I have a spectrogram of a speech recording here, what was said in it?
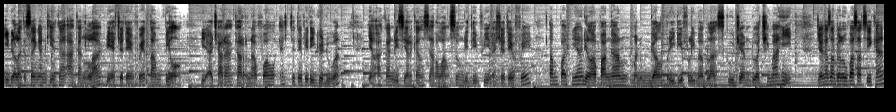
idola kesayangan kita akan live di SCTV tampil di acara Karnaval SCTV 32 yang akan disiarkan secara langsung di TV SCTV tempatnya di lapangan Manunggal Brigif 15 Kujang 2 Cimahi jangan sampai lupa saksikan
